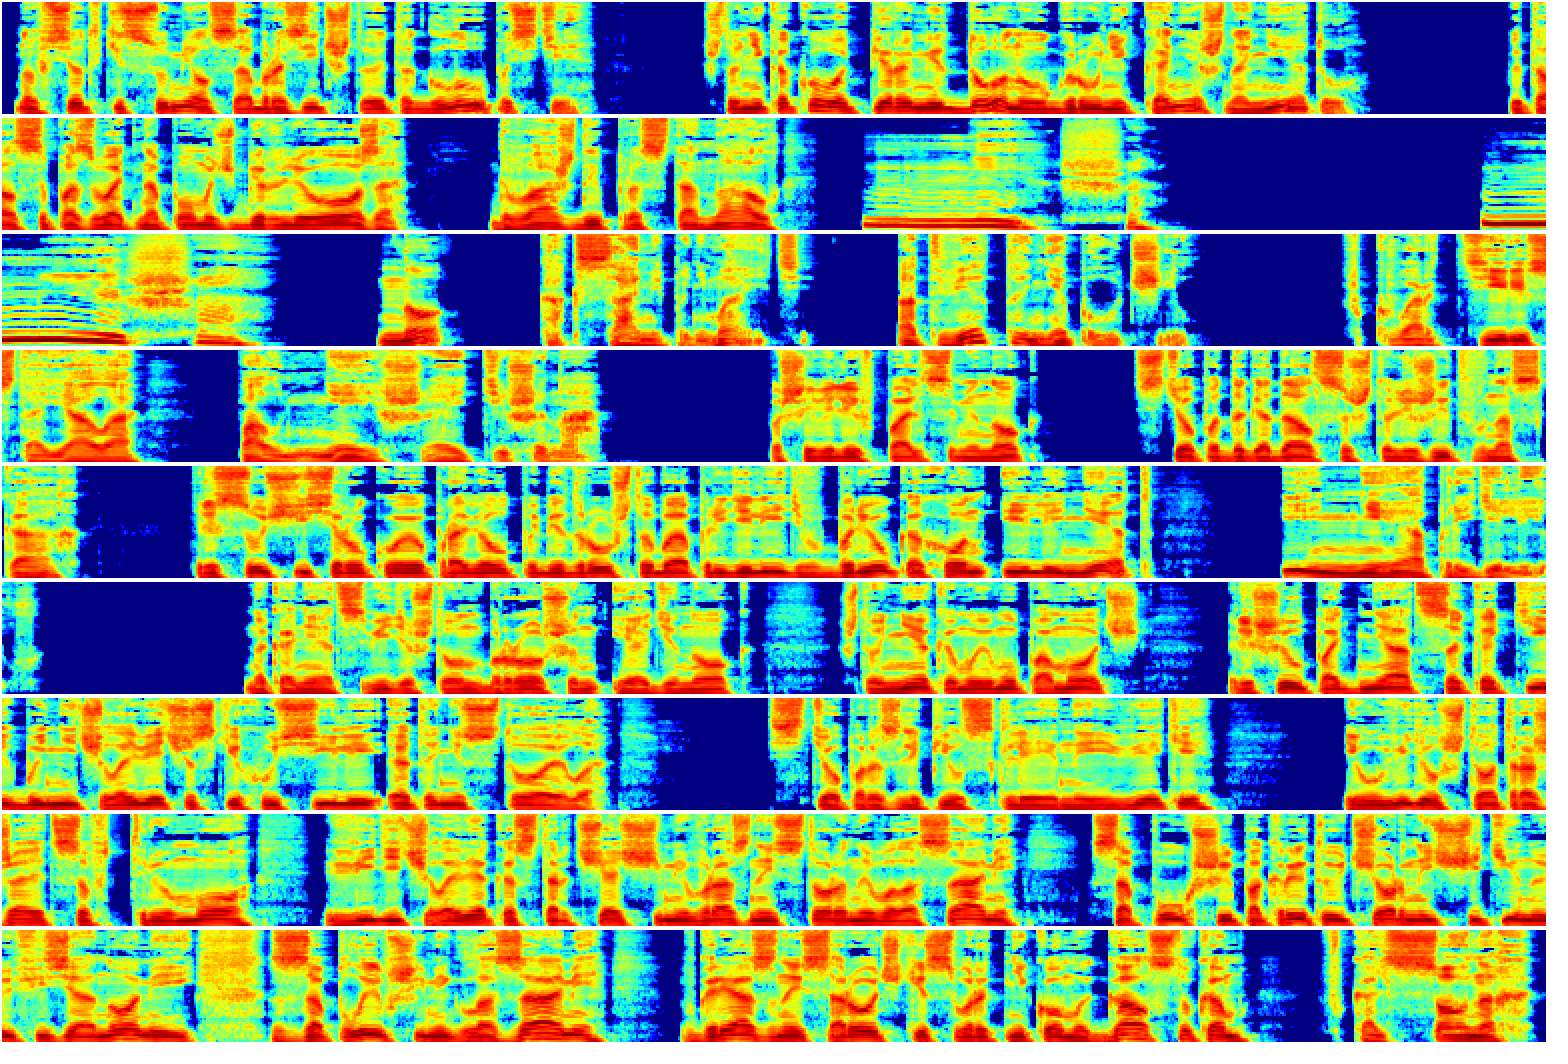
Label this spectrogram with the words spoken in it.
но все-таки сумел сообразить, что это глупости, что никакого пирамидона у Груни, конечно, нету. Пытался позвать на помощь Берлиоза, дважды простонал «Миша! Миша!» Но, как сами понимаете, ответа не получил. В квартире стояла полнейшая тишина. Пошевелив пальцами ног, Степа догадался, что лежит в носках, трясущейся рукою провел по бедру, чтобы определить, в брюках он или нет, и не определил. Наконец, видя, что он брошен и одинок, что некому ему помочь, решил подняться, каких бы нечеловеческих усилий это ни стоило — Степа разлепил склеенные веки и увидел, что отражается в трюмо в виде человека с торчащими в разные стороны волосами, с опухшей, покрытую черной щетиной физиономией, с заплывшими глазами, в грязной сорочке с воротником и галстуком, в кальсонах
